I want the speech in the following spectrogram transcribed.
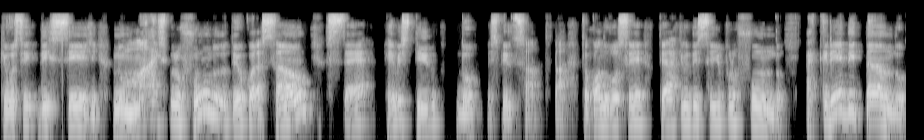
Que você deseje, no mais profundo do teu coração, ser revestido do Espírito Santo, tá? Então, quando você ter aquele desejo profundo, acreditando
